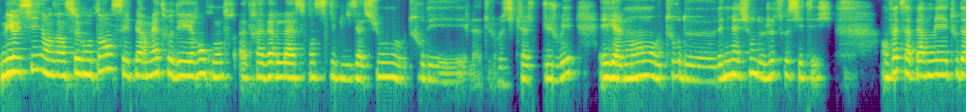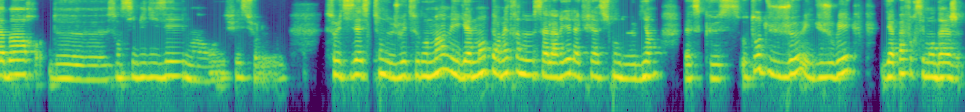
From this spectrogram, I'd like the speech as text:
Mais aussi, dans un second temps, c'est permettre des rencontres à travers la sensibilisation autour du recyclage du jouet et également autour de l'animation de jeux de société. En fait, ça permet tout d'abord de sensibiliser, ben, en effet, sur sur l'utilisation de jouets de seconde main, mais également permettre à nos salariés la création de liens, parce que autour du jeu et du jouet, il n'y a pas forcément d'âge.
